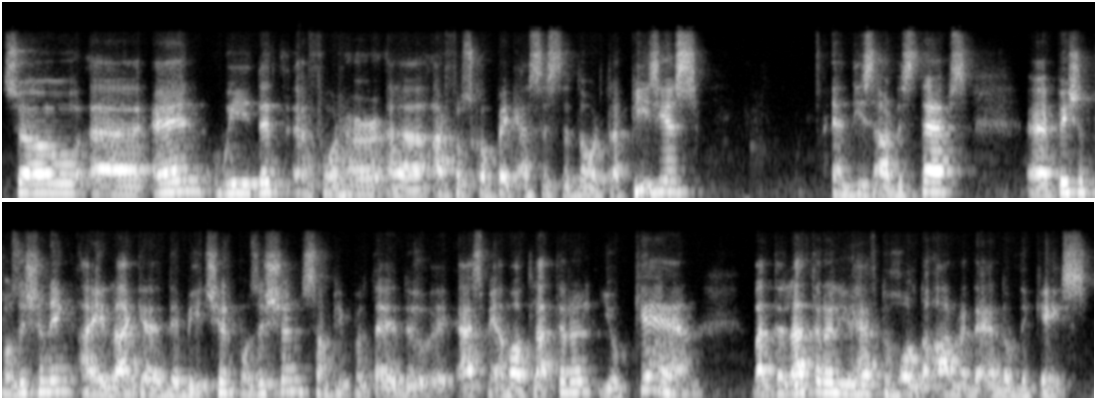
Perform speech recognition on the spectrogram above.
So, uh, and we did uh, for her uh, arthroscopic assisted lower trapezius. And these are the steps. Uh, patient positioning, I like uh, the beach chair position. Some people do ask me about lateral. You can, but the lateral, you have to hold the arm at the end of the case.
